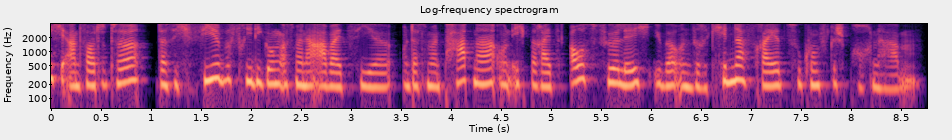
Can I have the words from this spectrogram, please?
Ich antwortete, dass ich viel Befriedigung aus meiner Arbeit ziehe und dass mein Partner und ich bereits ausführlich über unsere kinderfreie Zukunft gesprochen haben.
